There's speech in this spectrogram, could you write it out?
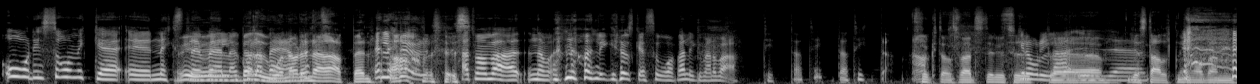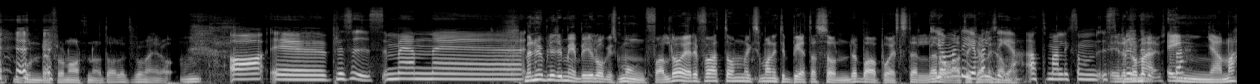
Åh, det är så mycket eh, next Vi är level att kolla beroende av den där appen. Eller Ja, hur? precis. att man bara, när man, när man ligger och ska sova, ligger man och bara titta, titta, titta. Ja. Fruktansvärd stereotyp eh, i, eh, gestaltning av en bonde från 1800-talet för mig då. Mm. Ja, eh, precis. Men... Eh, Men hur blir det med biologisk mångfald då? Är det för att de liksom, man inte betar sönder bara på ett ställe? ja, då? men Att det är väl liksom, det. Att man liksom Är sprider det de här ut det. ängarna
